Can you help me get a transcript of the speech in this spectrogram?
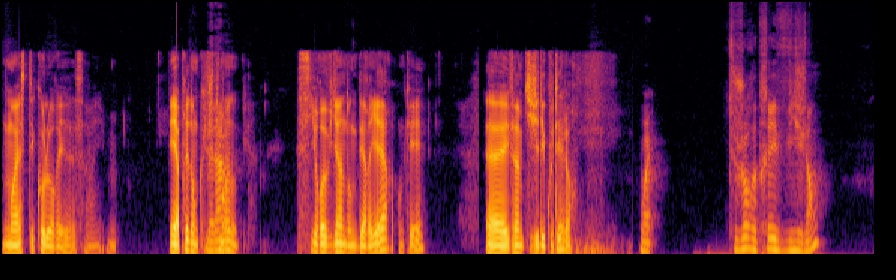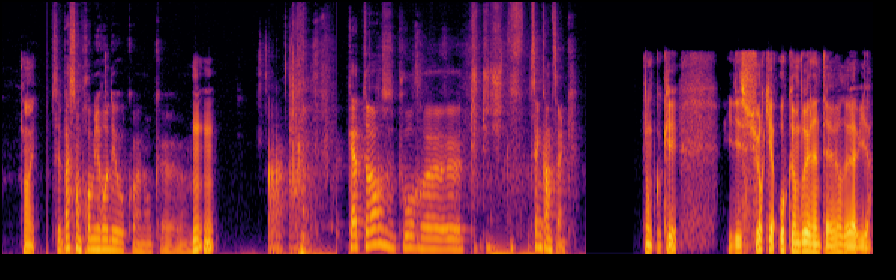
Ouais, c'était coloré, ça. Mm. Et après, donc, là- donc, s'il revient donc derrière, ok, euh, il fait un petit jet d'écouter alors. Ouais. Toujours très vigilant. Ouais. C'est pas son premier rodéo, quoi. Donc, euh, Mm, mm. 14 pour euh, 55. Donc, ok, il est sûr qu'il n'y a aucun bruit à l'intérieur de la villa.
